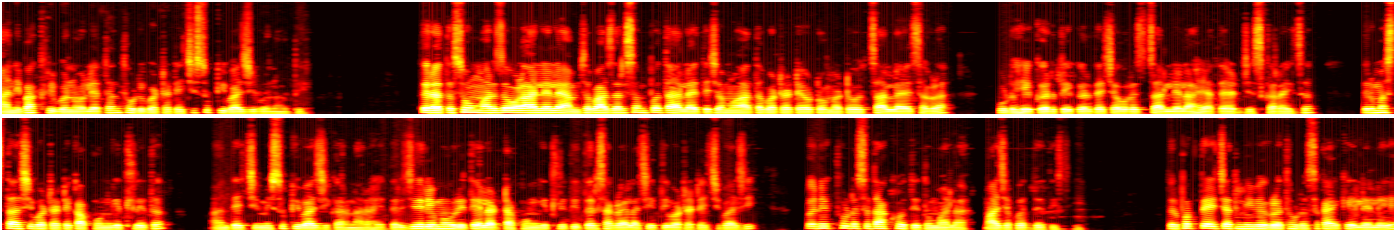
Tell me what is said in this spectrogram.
आणि भाकरी बनवल्यात आणि थोडी बटाट्याची सुकी भाजी बनवते. तर आता सोमवार जवळ आलेला आहे. आमचा बाजार संपत आला आहे त्याच्यामुळं आता बटाट्यावर टोमॅटोवर चालला आहे सगळा. पुढं हे कर ते कर त्याच्यावरच चाललेलं आहे आता ॲडजस्ट करायचं. तर मस्त अशी बटाटे कापून घेतले तर आणि त्याची मी सुकी भाजी करणार आहे. तर जिरे मोहरी तेलात टाकून घेतली ती तर सगळ्यालाच येते बटाट्याची भाजी. पण एक थोडंसं दाखवते तुम्हाला माझ्या पद्धतीची. तर फक्त याच्यात मी वेगळं थोडंसं काय केलेलं आहे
